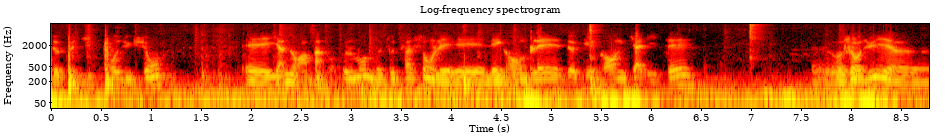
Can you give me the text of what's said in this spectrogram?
de petites productions et il n'y en aura pas pour tout le monde. De toute façon, les, grands blés de grande qualité, aujourd'hui, euh,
